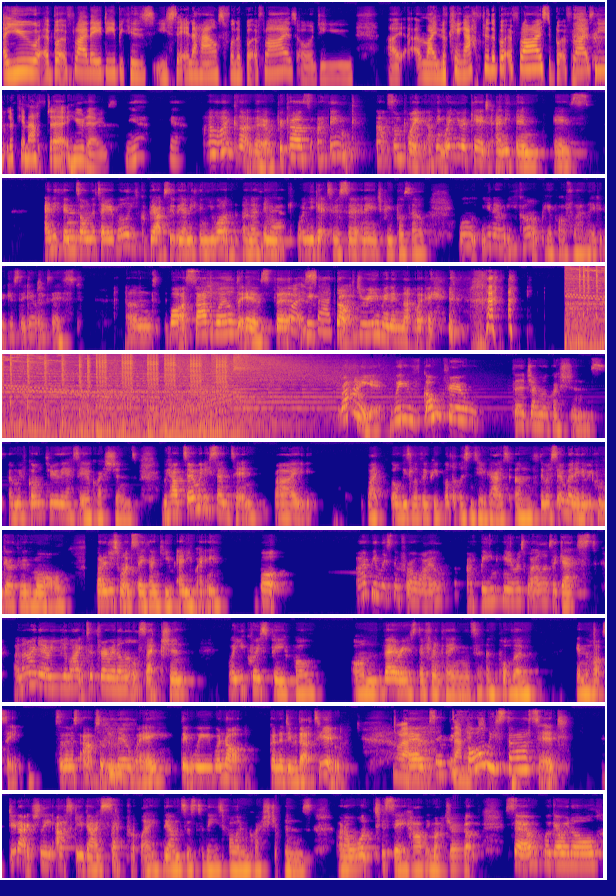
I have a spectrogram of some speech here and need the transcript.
are you a butterfly lady because you sit in a house full of butterflies, or do you? Uh, am I looking after the butterflies? Do butterflies need looking after? Who knows? Yeah, yeah. I like that though because I think at some point, I think when you're a kid, anything is anything's on the table. You could be absolutely anything you want. And I think yeah. when you get to a certain age, people say, well, you know, you can't be a butterfly lady because they don't exist. And what a sad world it is that people stop world. dreaming in that way. right, we've gone through the general questions and we've gone through the SEO questions. We had so many sent in by like all these lovely people that listen to you guys. And there were so many that we couldn't go through them all. But I just wanted to say thank you anyway. But I've been listening for a while. I've been here as well as a guest. And I know you like to throw in a little section where you quiz people on various different things and put them in the hot seat. So there was absolutely no way that we were not going to do that to you. Well, um, so before we started, did actually ask you guys separately the answers to these following questions, and I want to see how they match up. So we're going all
